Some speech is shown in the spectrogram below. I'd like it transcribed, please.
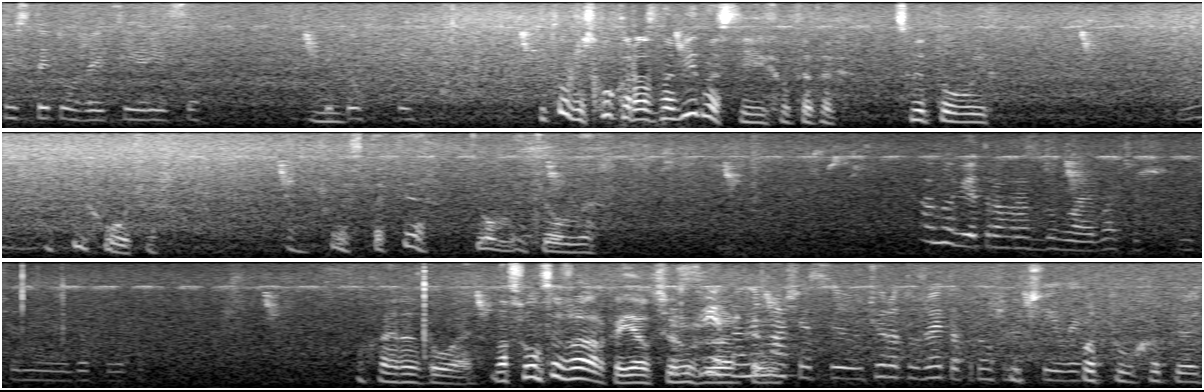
цвісти теж і ці ріси. Петушки. И тоже сколько разновидностей их вот этих цветовых. И хочешь. Что есть такие темные-темные. воно вітром роздуває, бачиш, нічого не доходить. Ну, хай роздуває. На сонце жарко, я от сижу Света жарко. нема, сейчас вчора тоже это потом включили. Потух опять.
